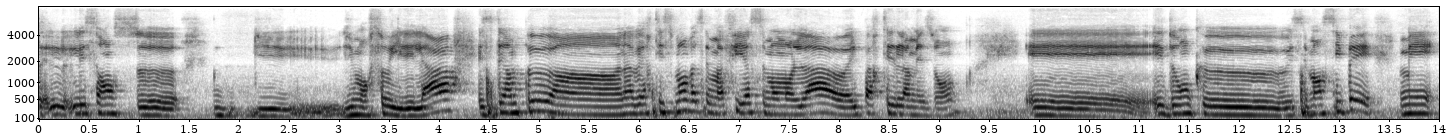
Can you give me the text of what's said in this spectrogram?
l'essence du, morceau, il est là. Et c'était un peu un, avertissement parce que ma fille, à ce moment-là, elle partait de la maison et, donc euh, s'émanciper. Mais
